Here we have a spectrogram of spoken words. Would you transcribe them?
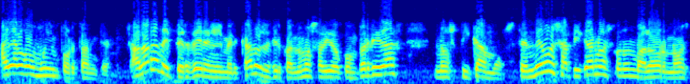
hay algo muy importante. A la hora de perder en el mercado, es decir, cuando hemos salido con pérdidas, nos picamos. Tendemos a picarnos con un valor. Nos,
